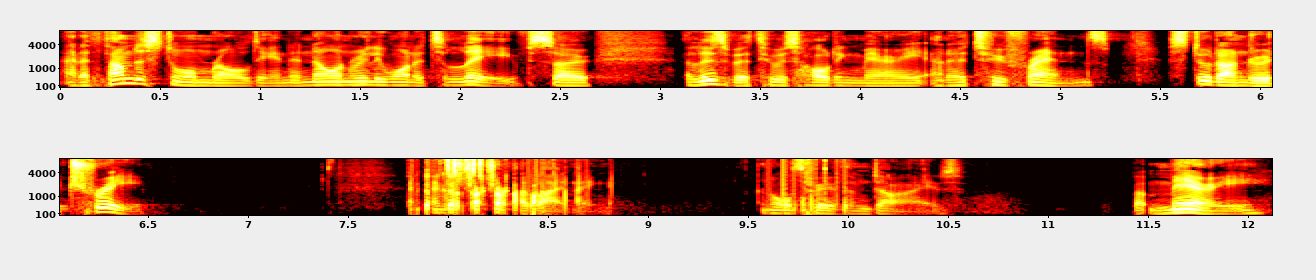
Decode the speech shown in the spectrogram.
and a thunderstorm rolled in, and no one really wanted to leave. So Elizabeth, who was holding Mary, and her two friends stood under a tree and got struck by lightning. And all three of them died. But Mary,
